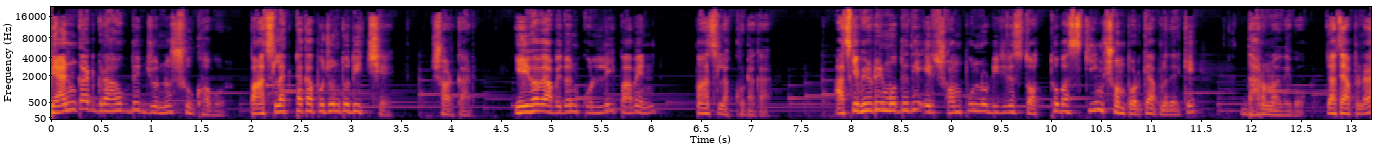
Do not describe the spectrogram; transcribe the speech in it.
প্যান কার্ড গ্রাহকদের জন্য সুখবর। পাঁচ লাখ টাকা পর্যন্ত দিচ্ছে সরকার। এইভাবে আবেদন করলেই পাবেন পাঁচ লক্ষ টাকা। আজকে ভিডিওটির মধ্যে দিয়ে এর সম্পূর্ণ ডিটেলস তথ্য বা স্কিম সম্পর্কে আপনাদেরকে ধারণা দেব, যাতে আপনারা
